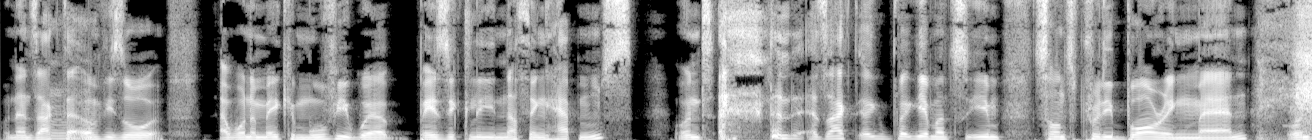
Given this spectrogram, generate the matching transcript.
und dann sagt er Mhm. irgendwie so, I wanna make a movie where basically nothing happens und dann sagt irgendjemand zu ihm, sounds pretty boring, man. Und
